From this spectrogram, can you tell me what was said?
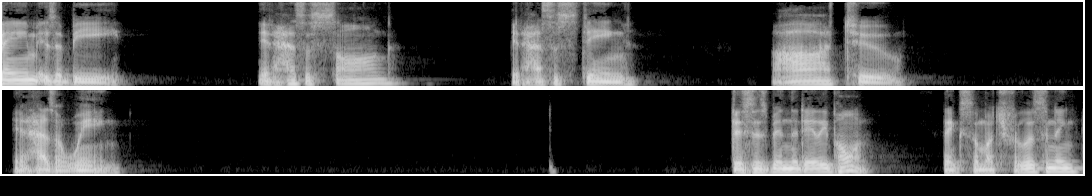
Fame is a bee. It has a song it has a sting. Ah, too. It has a wing. This has been the Daily Poem. Thanks so much for listening.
